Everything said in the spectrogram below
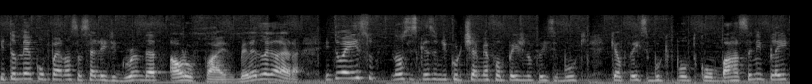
e também acompanhar nossa série de Grand Theft Auto 5, beleza galera? Então é isso, não se esqueçam de curtir a minha fanpage no Facebook, que é o facebook.com.br Sunnyplay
